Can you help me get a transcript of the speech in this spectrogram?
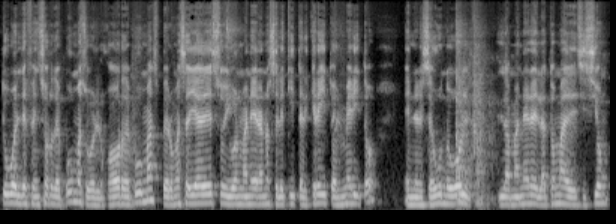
tuvo el defensor de Pumas o el jugador de Pumas, pero más allá de eso, de igual manera no se le quita el crédito, el mérito. En el segundo gol, la manera de la toma de decisión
